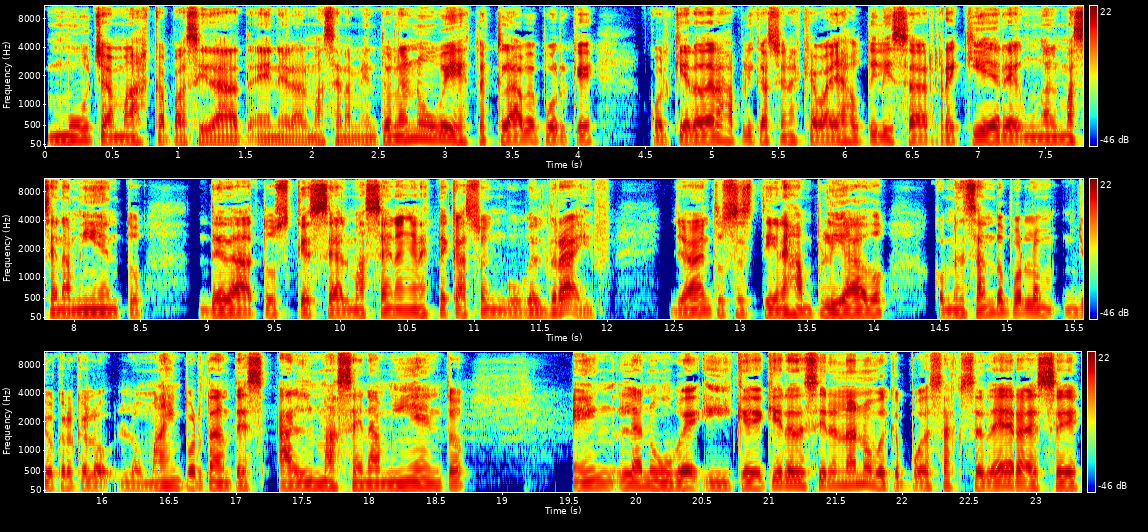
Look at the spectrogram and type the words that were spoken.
mucha más capacidad en el almacenamiento en la nube y esto es clave porque cualquiera de las aplicaciones que vayas a utilizar requiere un almacenamiento de datos que se almacenan en este caso en Google Drive. Ya, entonces tienes ampliado Comenzando por lo, yo creo que lo, más importante es almacenamiento en la nube. ¿Y qué quiere decir en la nube? Que puedes acceder a ese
